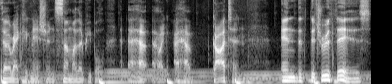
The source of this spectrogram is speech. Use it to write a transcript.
the recognition some other people have like I have gotten. And the, the truth is,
